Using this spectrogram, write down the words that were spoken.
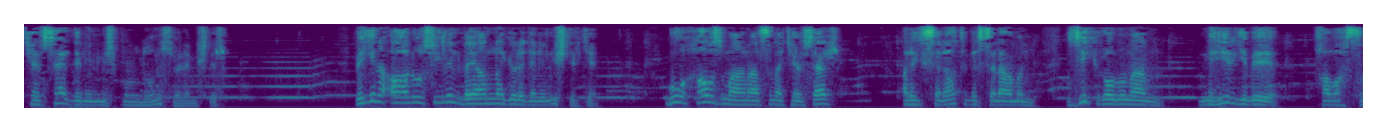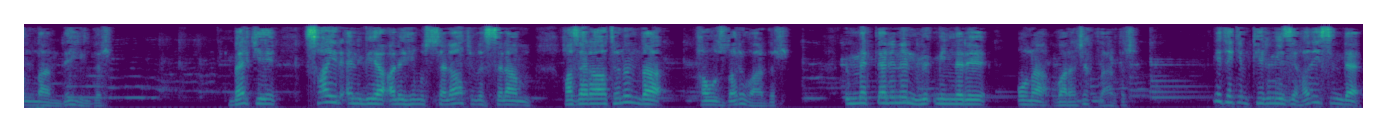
Kevser denilmiş bulunduğunu söylemiştir. Ve yine Alusi'nin beyanına göre denilmiştir ki, bu havz manasına Kevser, aleyhissalatü vesselamın zikrolunan nehir gibi havasından değildir. Belki sair enbiya aleyhimussalatu vesselam hazaratının da havuzları vardır. Ümmetlerinin müminleri ona varacaklardır. Nitekim Tirmizi hadisinde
